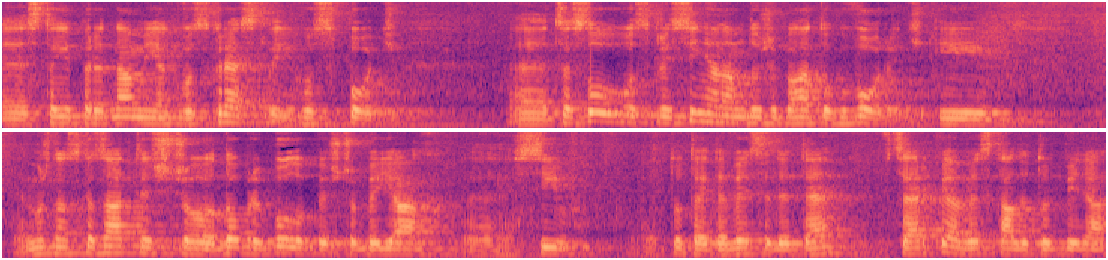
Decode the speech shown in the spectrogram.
е, стає перед нами як Воскреслий Господь. Е, Це слово Воскресіння нам дуже багато говорить. І можна сказати, що добре було би, щоб я сів тут, де ви сидите церкві, а ви стали тут біля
